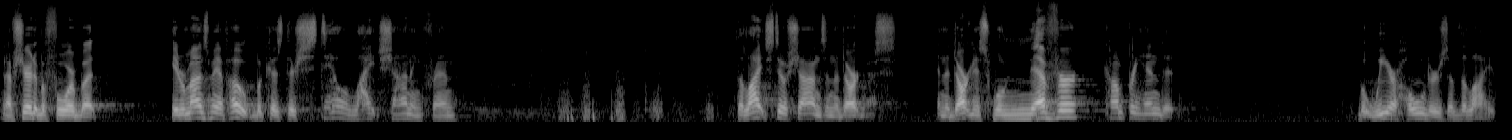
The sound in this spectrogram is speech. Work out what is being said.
And I've shared it before, but it reminds me of hope because there's still light shining, friend. The light still shines in the darkness, and the darkness will never comprehend it. But we are holders of the light.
